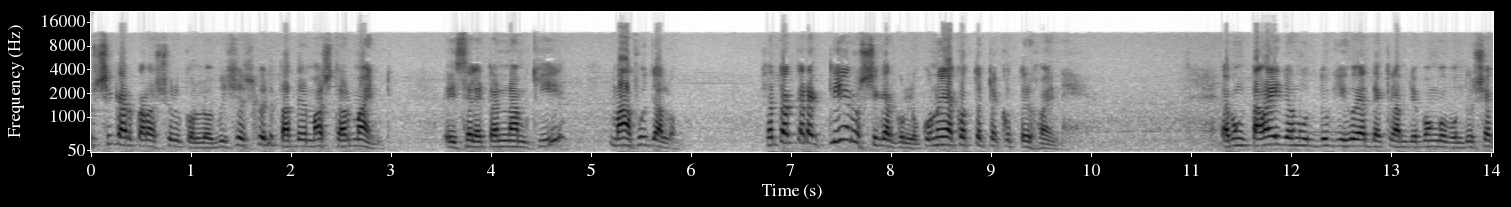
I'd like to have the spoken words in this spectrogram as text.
অস্বীকার করা শুরু করল, বিশেষ করে তাদের মাস্টার মাইন্ড এই ছেলেটার নাম কি? মাহফুজ আলম। সে তো একটা ক্লিয়ার অস্বীকার করল, কোনো একাত্তর টেকত্তর হয় না এবং তারাই যখন উদ্যোগী হয়ে দেখলাম যে বঙ্গবন্ধু শেখ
